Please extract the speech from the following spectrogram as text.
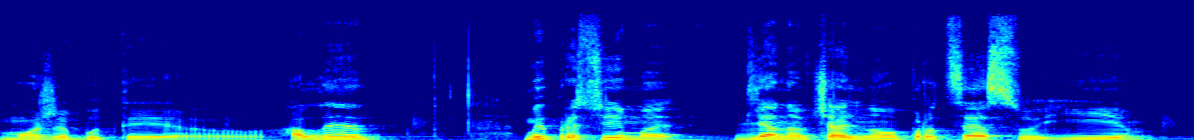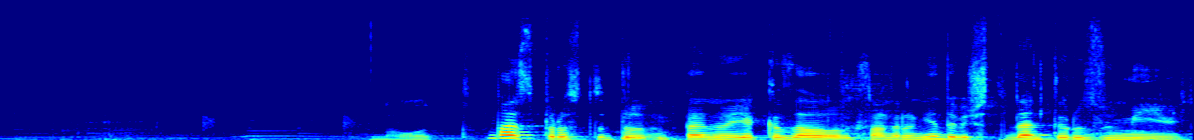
може бути. е, Але ми працюємо для навчального процесу і ну, от, Вас просто то, певно, як казав Олександр Леонідович, студенти розуміють,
